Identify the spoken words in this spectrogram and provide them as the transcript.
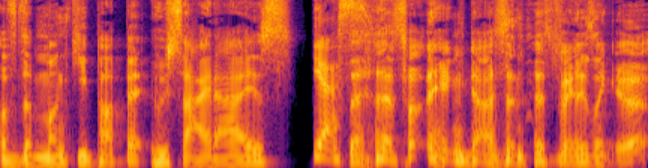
of the monkey puppet who side eyes? yes. That's what Aang does in this video. He's like, Ugh.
